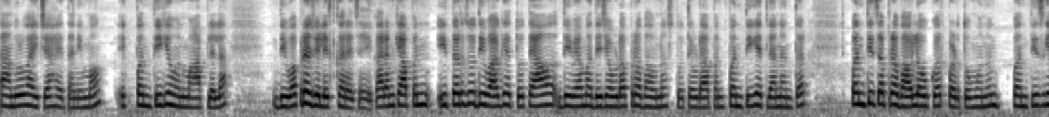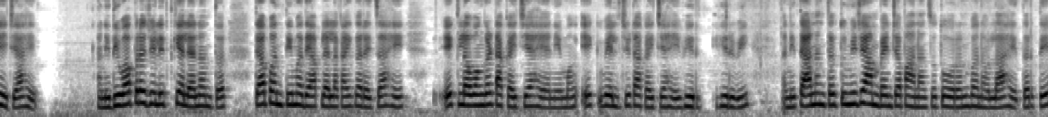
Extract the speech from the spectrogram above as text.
तांदूळ व्हायचे आहेत आणि मग एक पंती घेऊन मग आपल्याला दिवा प्रज्वलित करायचा आहे. कारण की आपण इतर जो दिवा घेतो त्या दिव्यामध्ये जेवढा प्रभाव नसतो तेवढा आपण पंती घेतल्यानंतर पंतीचा प्रभाव लवकर पडतो म्हणून पंतीच घ्यायची आहे. आणि दिवा प्रज्वलित केल्यानंतर त्या पंतीमध्ये आपल्याला काय करायचं आहे? एक लवंग टाकायची आहे आणि मग एक वेलची टाकायची आहे हिर हिरवी. आणि त्यानंतर तुम्ही जे आंब्यांच्या पानाचं तोरण बनवलं आहे तर ते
